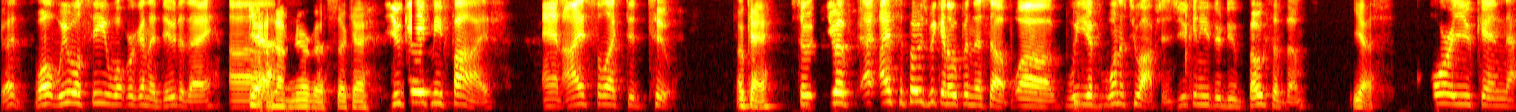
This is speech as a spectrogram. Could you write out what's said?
good. Well, we will see what we're gonna do today. Uh, yeah, I'm nervous. Okay. you gave me five, and I selected two. Okay. So you have. I, I suppose we can open this up. Uh, we have one of two options. You can either do both of them, Yes. or you can uh,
